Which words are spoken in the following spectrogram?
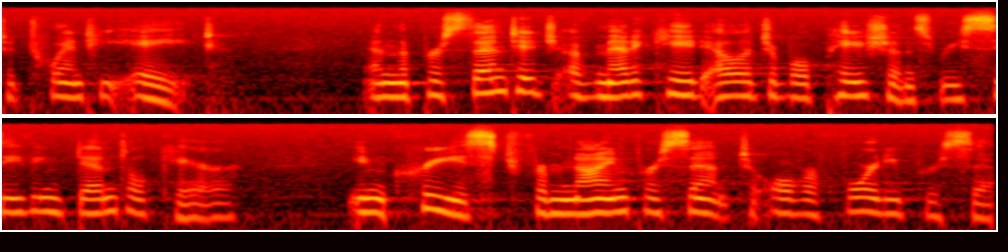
to 28, and the percentage of Medicaid eligible patients receiving dental care increased from 9% to over 40%.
